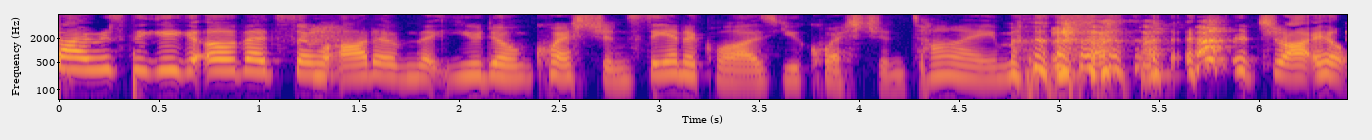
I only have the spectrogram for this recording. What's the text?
I was thinking, oh, that's so autumn that you don't question Santa Claus, you question time, the child.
